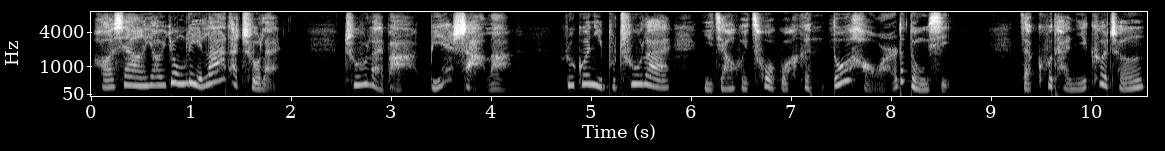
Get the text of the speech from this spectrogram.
好像要用力拉它出来。出来吧，别傻了。如果你不出来，你将会错过很多好玩的东西。在库坦尼克城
